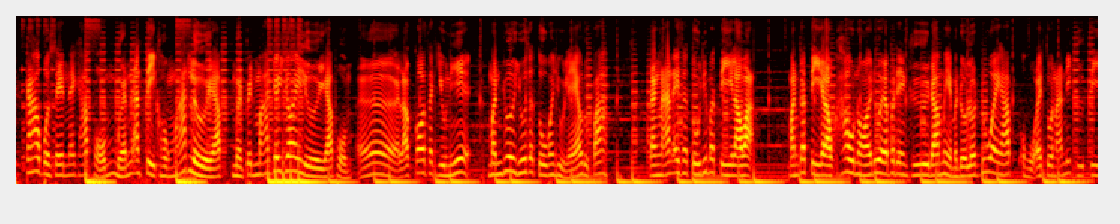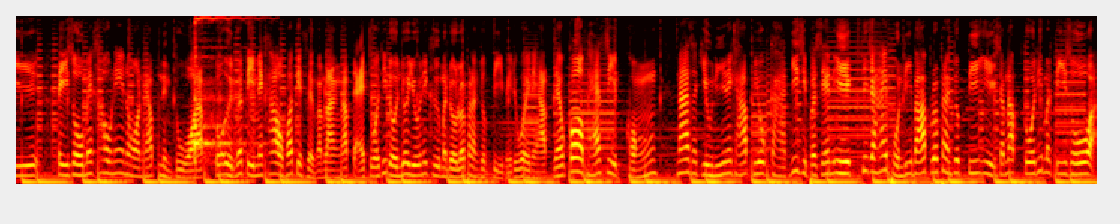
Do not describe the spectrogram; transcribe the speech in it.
29%นะครับผมเหมือนอันติของมาร์ทเลยครับเหมือนเป็นมาร์ทย่อยๆ เลยครับผมเออแล้วก็สกิลนี้มันยั่วยุศัตรูมาอยู่แล้วถูกปะดังนั้นไอ้ศัตรูที่มาตีเราอะ มันก็ตีเราเข้าน้อยด้วยแล้วประเด็นคือดาเมจมันโดนลดด้วยครับโอ้โหไอตัวนั้นนี่คือตีตีโซไม่เข้าแน่นอนครับหนึ่งตัวครับตัวอื่นก็ตีไม่เข้าเพราะติดเสริมกำลังครับแต่ไอตัวที่โดนยั่วยุนี่คือมันโดนลดพลังโจมตีไปด้วยนะครับแล้วก็แพสซีฟของหน้าสกิลนี้นะครับมีโอกาส 20%อีก ที่จะให้ผลดีบัฟลดพลังโจมตีอีกสำหรับตัวที่มันตีโซอะ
